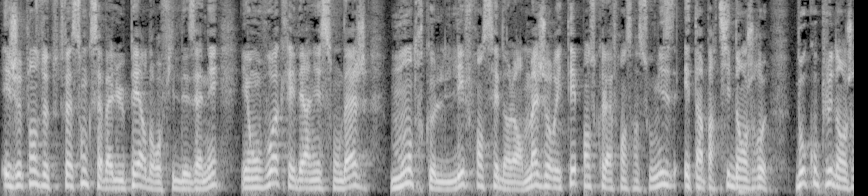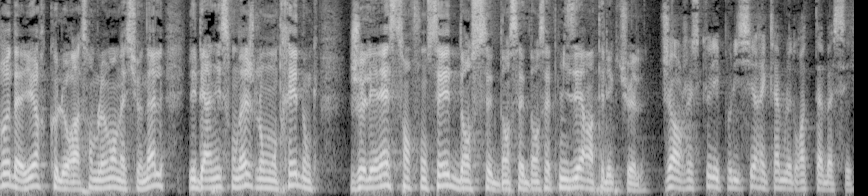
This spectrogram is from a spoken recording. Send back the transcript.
Et je pense de toute façon que ça va lui perdre au fil des années. Et on voit que les derniers sondages montrent que les Français, dans leur majorité, pensent que la France insoumise est un parti dangereux. Beaucoup plus dangereux d'ailleurs que le Rassemblement national. Les derniers sondages l'ont montré. Donc je les laisse s'enfoncer dans cette, dans, cette, dans cette misère intellectuelle. Georges, est-ce que les policiers réclament le droit de tabasser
